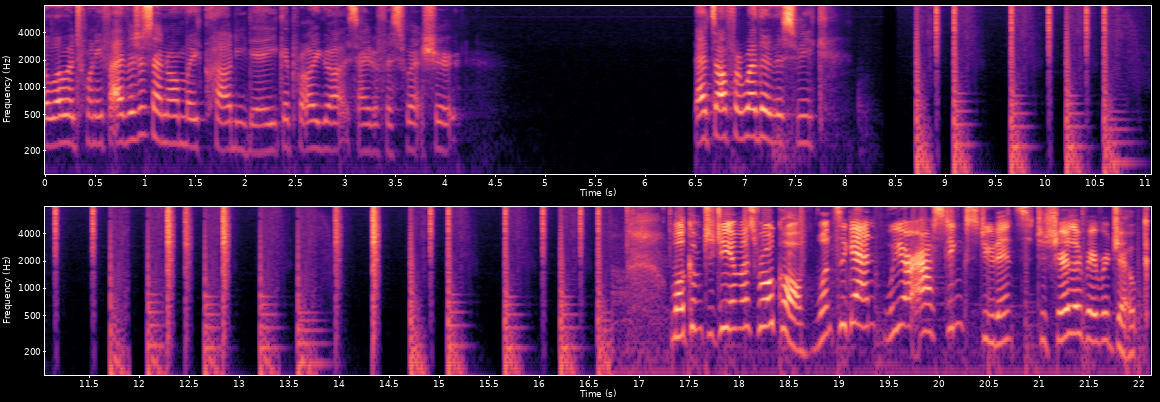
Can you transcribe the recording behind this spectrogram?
a low of 25. It's just a normally cloudy day. You could probably go outside with a sweatshirt. That's all for weather this week. Welcome to GMS Roll Call. Once again, we are asking students to share their favorite joke.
